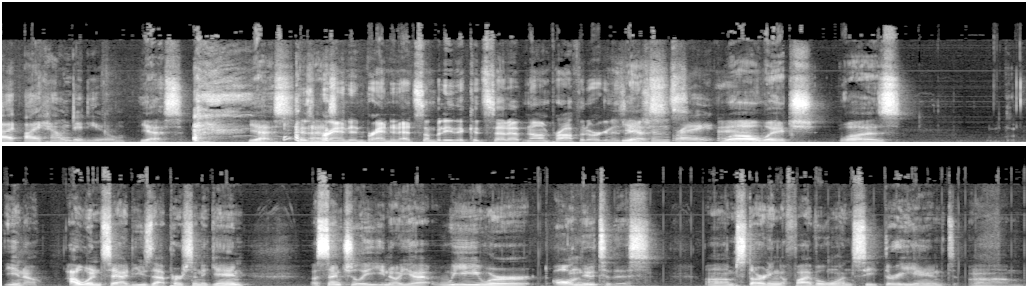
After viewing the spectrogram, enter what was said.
I, I hounded you. Yes. Yes. Because Brandon, Brandon had somebody that could set up nonprofit organizations. Right. Well, which was, you know, I wouldn't say I'd use that person again. Essentially, you know, yeah, we were all new to this, um, starting a 501c3, and um,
